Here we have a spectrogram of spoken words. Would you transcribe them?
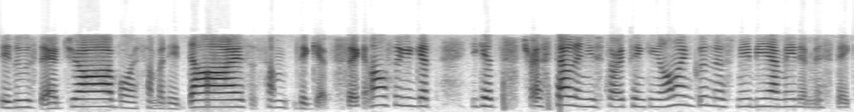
they lose their job or somebody dies or some they get sick, and also you get you get stressed out and you start thinking, oh my goodness, maybe I made a mistake.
